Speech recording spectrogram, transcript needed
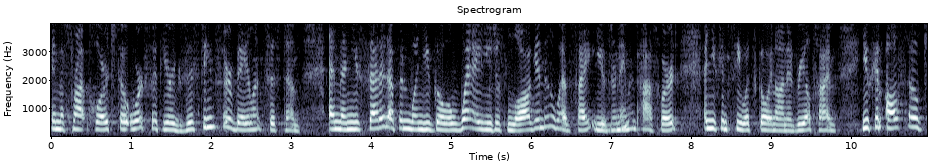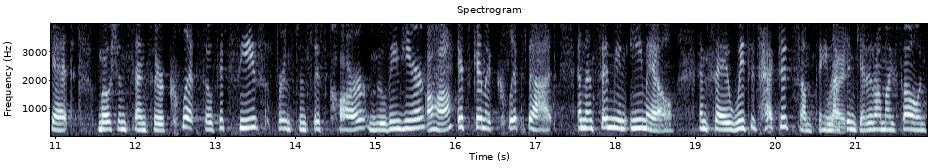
in the front porch. So it works with your existing surveillance system. And then you set it up, and when you go away, you just log into the website, username and password, and you can see what's going on in real time. You can also get motion sensor clips. So if it sees, for instance, this car moving here, Uh-huh. it's going to clip that and then send me an email and say, We detected something. I can get it on my phone.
